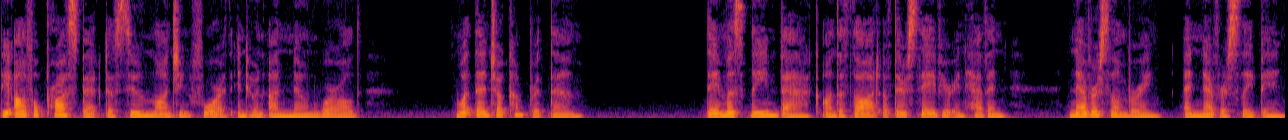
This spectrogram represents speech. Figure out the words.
the awful prospect of soon launching forth into an unknown world. What then shall comfort them? They must lean back on the thought of their Saviour in heaven, never slumbering and never sleeping,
